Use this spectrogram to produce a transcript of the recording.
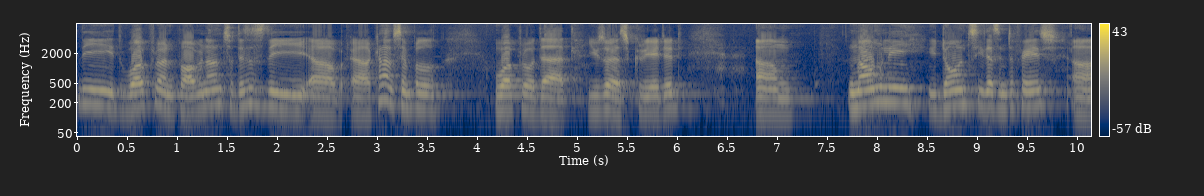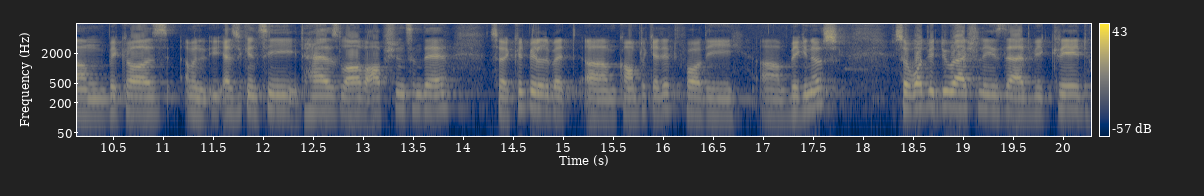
the, workflow and provenance. So this is the uh, uh, kind of simple workflow that user has created. Um, normally, you don't see this interface um, because, I mean, as you can see, it has a lot of options in there. So it could be a little bit um, complicated for the uh, beginners. So what we do actually is that we create,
